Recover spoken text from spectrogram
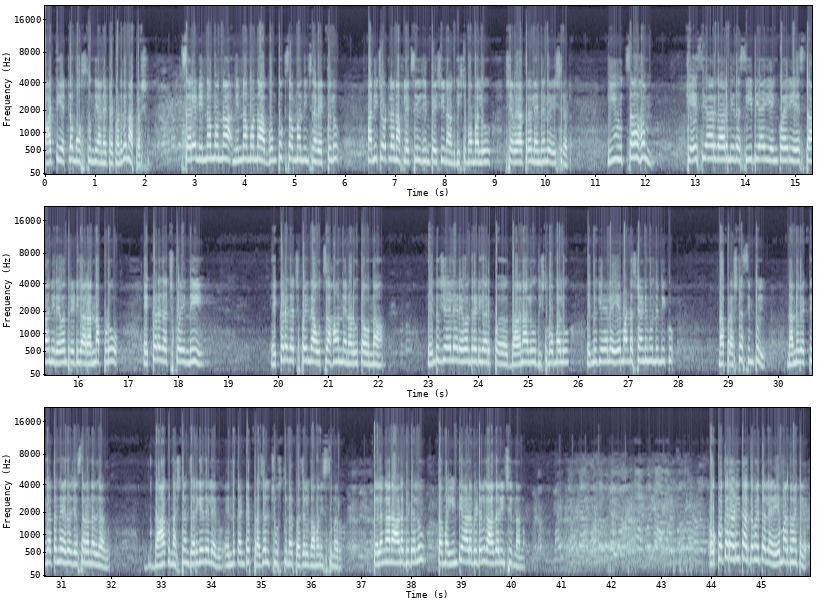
పార్టీ ఎట్లా మోస్తుంది అనేటటువంటిది నా ప్రశ్న. సరే నిన్న మొన్న నిన్న మొన్న ఆ గుంపుకు సంబంధించిన వ్యక్తులు అన్ని చోట్ల నా ఫ్లెక్సీలు చింపేసి నాకు దిష్టి బొమ్మలు శవయాత్రలు ఎందెందో వేసిరట. ఈ ఉత్సాహం కేసీఆర్ గారి మీద సిబిఐ ఎంక్వైరీ వేస్తా అని రేవంత్ రెడ్డి గారు అన్నప్పుడు ఎక్కడ చచ్చిపోయింది? ఎక్కడ చచ్చిపోయింది ఆ ఉత్సాహం అని నేను అడుగుతా ఉన్నా. ఎందుకు చేయలే రేవంత్ రెడ్డి గారి దానాలు దిష్టిబొమ్మలు? ఎందుకు చేయలే? ఏం అండర్స్టాండింగ్ ఉంది మీకు? నా ప్రశ్న సింపుల్. నన్ను వ్యక్తిగతంగా ఏదో చేస్తారన్నది కాదు. నాకు నష్టం జరిగేదే లేదు. ఎందుకంటే ప్రజలు చూస్తున్నారు ప్రజలు గమనిస్తున్నారు. తెలంగాణ ఆడబిడ్డలు తమ ఇంటి ఆడబిడ్డలుగా ఆదరించారు నన్ను ఒక్కొక్కరు అడిగితే అర్థమవుతలే ఏం అర్థమవుతలే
